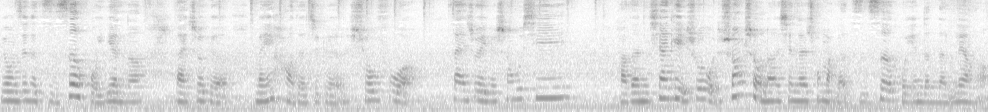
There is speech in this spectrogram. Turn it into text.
用这个紫色火焰呢来做个美好的这个修复哦。再做一个深呼吸。好的，你现在可以说我的双手呢，现在充满了紫色火焰的能量哦。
